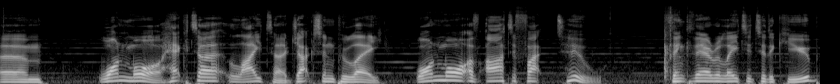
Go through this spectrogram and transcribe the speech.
Um, One more. Hector Leiter, Jackson Poulet. One more of Artifact 2. Think they're related to the cube?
